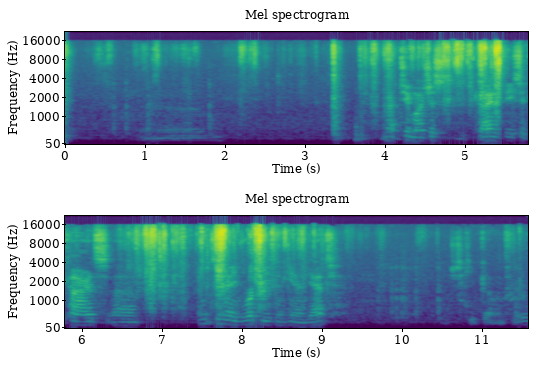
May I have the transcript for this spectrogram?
Um, not too much, just kind of basic cards. Um, I haven't seen any rookies in here yet. Just keep going through.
